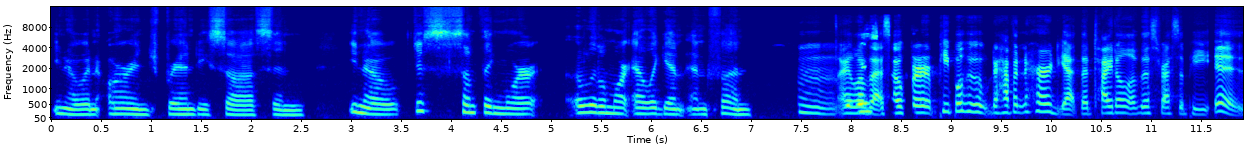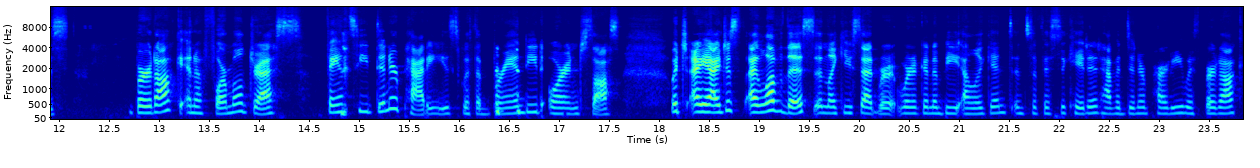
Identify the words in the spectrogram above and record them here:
you know, an orange brandy sauce and, you know, just something more, a little more elegant and fun. Mm, I love that. So, for people who haven't heard yet, the title of this recipe is Burdock in a Formal Dress fancy dinner patties with a brandied orange sauce, which I, I just I love this. And like you said, we're we're gonna be elegant and sophisticated, have a dinner party with burdock,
